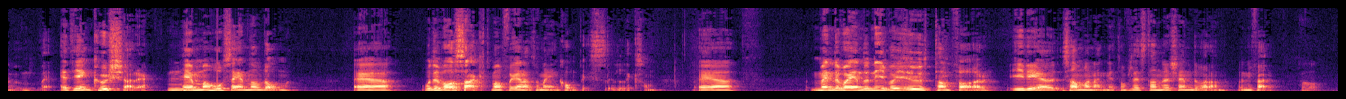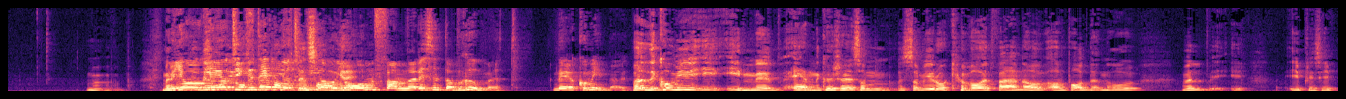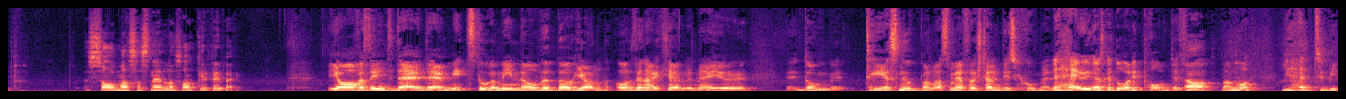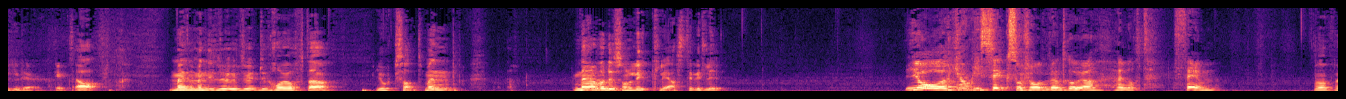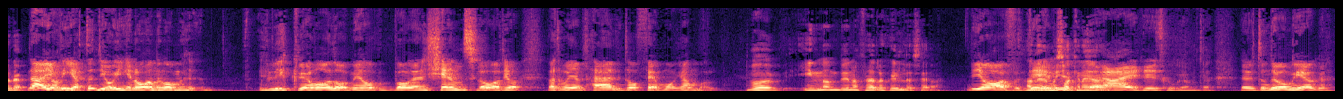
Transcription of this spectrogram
ett gäng kursare Mm. hemma hos en av dem. Eh, och det var sagt, man får gärna ta med en kompis liksom. Eh, men det var ändå, ni var ju utanför i det sammanhanget. De flesta andra kände varandra ungefär. Ja. Men, Men, jag, du har jag, ju tyckte inte, jag, jag, jag omfamnades inte av rummet. När jag kom in där. Vadå, det kom ju i- in en kursare som, som ju råkar vara ett fan av, av podden och väl i, i princip sa massa snälla saker till dig. Ja, fast det är inte det. Det är mitt stora minne av början av den här kvällen är ju de tre snubbarna som jag först hade en diskussion med. Det här är ju en ganska dålig podd. Ja. man må, you had to be there. Liksom. Ja. Men, men du, du, du har ju ofta gjort sånt. Men när var du som lyckligast i ditt liv? Ja, kanske i sexårsåldern tror jag. Eller något. Fem. Varför det? Nej, jag vet inte. Jag har ingen aning om hur, lycklig jag var då. Men jag har bara en känsla av att, jag, att det var jävligt härligt att vara fem år gammal. Det var innan dina föräldrar skilde sig? Ja, för Hade det med saken att göra? Nej, det tror jag inte. Utan det var mer...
